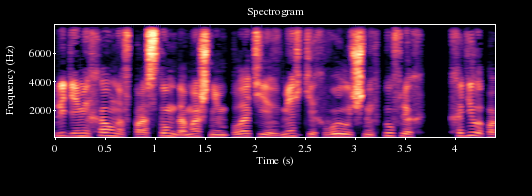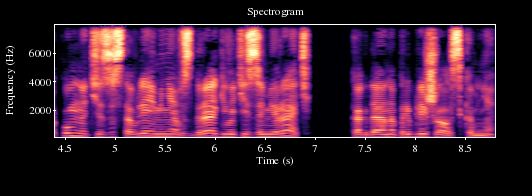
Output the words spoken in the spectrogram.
Лидия Михайловна в простом домашнем платье, в мягких войлочных туфлях, ходила по комнате, заставляя меня вздрагивать и замирать, когда она приближалась ко мне.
